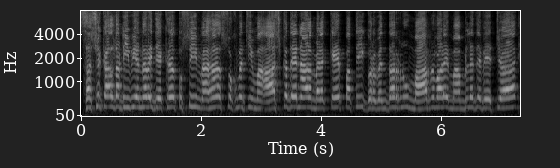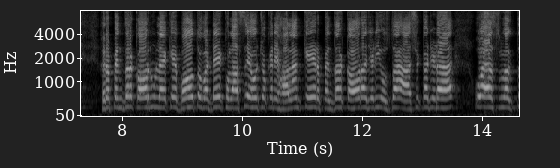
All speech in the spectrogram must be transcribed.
ਸਤਿ ਸ਼੍ਰੀ ਅਕਾਲ ਦਾ ਟੀਵੀ ਐਨਆਰਆਈ ਦੇਖ ਰਹੇ ਹੋ ਤੁਸੀਂ। ਮੈਂ ਹਾਂ ਸੁਖਮਨ ਚੀਮਾ। ਆਸ਼ਕ ਦੇ ਨਾਲ ਮਿਲ ਕੇ ਪਤੀ ਗੁਰਵਿੰਦਰ ਨੂੰ ਮਾਰਨ ਵਾਲੇ ਮਾਮਲੇ ਦੇ ਵਿੱਚ ਰੁਪਿੰਦਰ ਕੌਰ ਨੂੰ ਲੈ ਕੇ ਬਹੁਤ ਵੱਡੇ ਖੁਲਾਸੇ ਹੋ ਚੁੱਕੇ ਨੇ। ਹਾਲਾਂਕਿ ਰੁਪਿੰਦਰ ਕੌਰ ਆ ਜਿਹੜੀ ਉਸ ਦਾ ਆਸ਼ਕ ਆ ਜਿਹੜਾ ਉਹ ਇਸ ਵਕਤ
